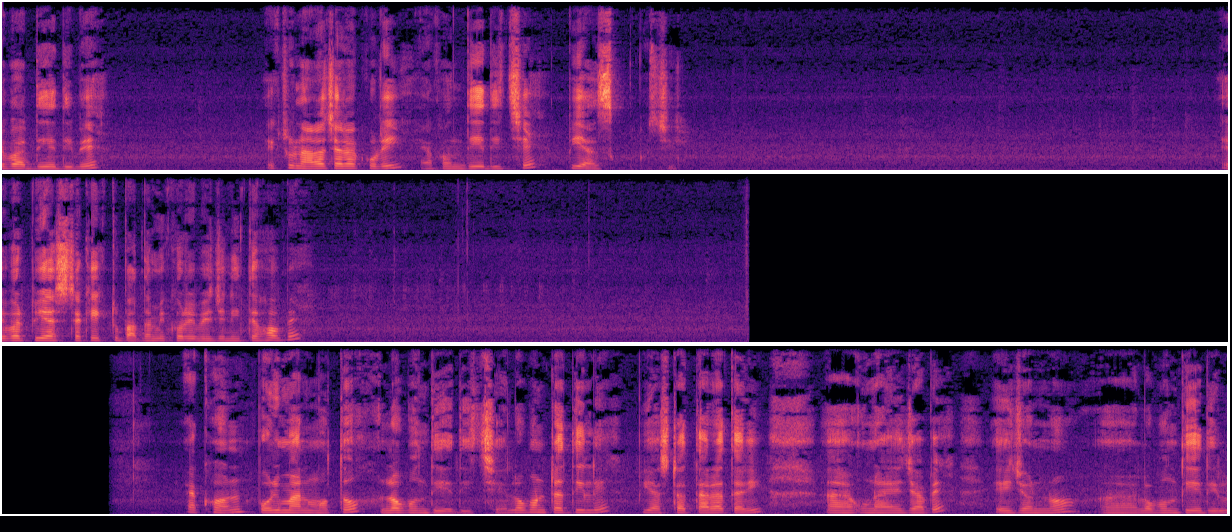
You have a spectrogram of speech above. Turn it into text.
এবার দিয়ে দিবে। একটু নাড়াচাড়া করেই এখন দিয়ে দিচ্ছে পেঁয়াজ কুচি। এবার পেঁয়াজটাকে একটু বাদামি করে ভেজে নিতে হবে। এখন পরিমাণ মতো লবণ দিয়ে দিচ্ছে। লবণটা দিলে পেঁয়াজটা তাড়াতাড়ি উনায়ে যাবে। এই জন্য লবণ দিয়ে দিল।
